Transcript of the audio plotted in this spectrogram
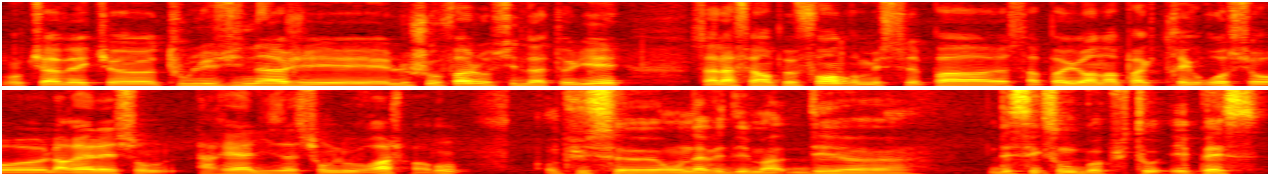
Donc avec euh, tout l'usinage et le chauffage aussi de l'atelier, ça l'a fait un peu fendre, mais pas, ça n'a pas eu un impact très gros sur euh, la réalisation, la réalisation de l'ouvrage. En plus, on avait des, des, sections de bois plutôt épaisses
